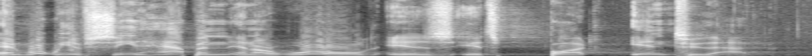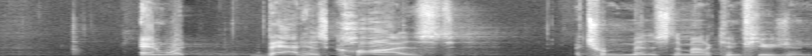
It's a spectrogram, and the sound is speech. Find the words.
And what we have seen happen in our world is it's bought into that. And what that has caused a tremendous amount of confusion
